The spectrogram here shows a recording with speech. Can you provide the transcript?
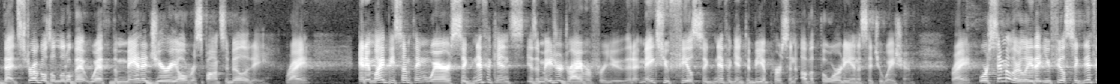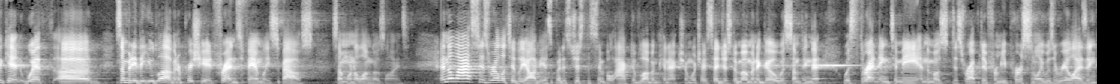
that struggles a little bit with the managerial responsibility, right? And it might be something where significance is a major driver for you, that it makes you feel significant to be a person of authority in a situation, right? Or similarly, that you feel significant with uh, somebody that you love and appreciate, friends, family, spouse, someone along those lines. And the last is relatively obvious, but it's just the simple act of love and connection, which I said just a moment ago was something that was threatening to me and the most disruptive for me personally was a realizing,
